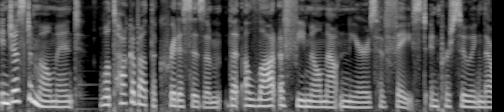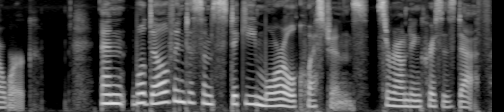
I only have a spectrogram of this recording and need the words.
In just a moment, we'll talk about the criticism that a lot of female mountaineers have faced in pursuing their work. And we'll delve into some sticky moral questions surrounding Chris's death.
